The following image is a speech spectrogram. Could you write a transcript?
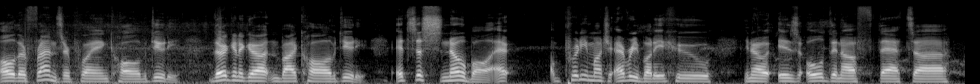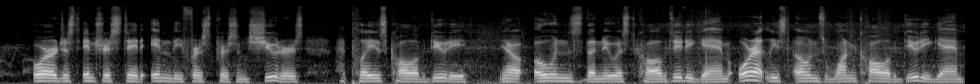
All their friends are playing Call of Duty. They're going to go out and buy Call of Duty. It's a snowball. Pretty much everybody who, you know, is old enough that, uh, or just interested in the first person shooters plays Call of Duty, you know, owns the newest Call of Duty game, or at least owns one Call of Duty game.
